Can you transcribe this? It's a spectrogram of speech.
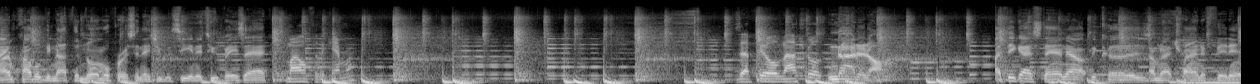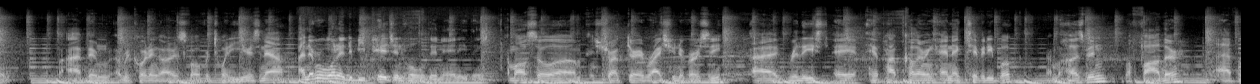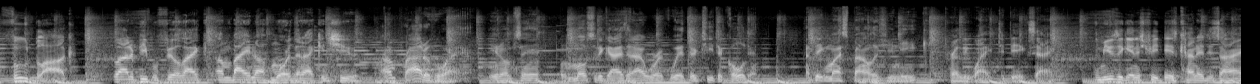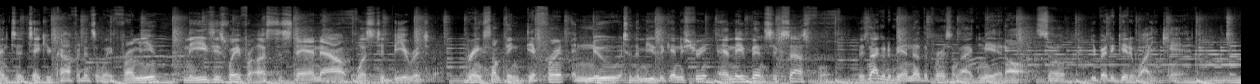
I'm probably not the normal person that you would see in a toothpaste ad. Smile for the camera. Does that feel natural? Not at all. I think I stand out because I'm not trying to fit in. I've been a recording artist for over 20 years now. I never wanted to be pigeonholed into anything. I'm also an um, instructor at Rice University. I released a hip hop coloring and activity book. I'm a husband, I'm a father. I have a food blog. A lot of people feel like I'm biting off more than I can chew. I'm proud of who I am. You know what I'm saying? Most of the guys that I work with, their teeth are golden. I think my smile is unique, pearly white to be exact. The music industry is kind of designed to take your confidence away from you. And the easiest way for us to stand out was to be original, bring something different and new to the music industry. And they've been successful. There's not going to be another person like me at all. So you better get it while you can.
